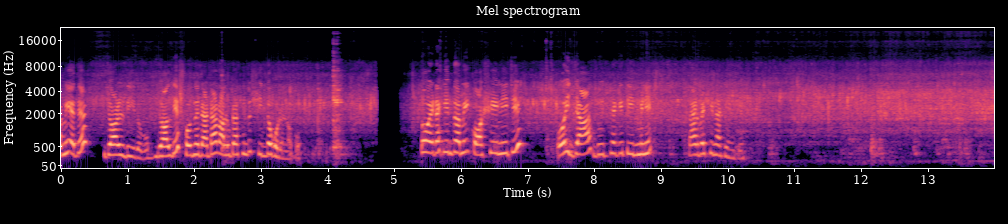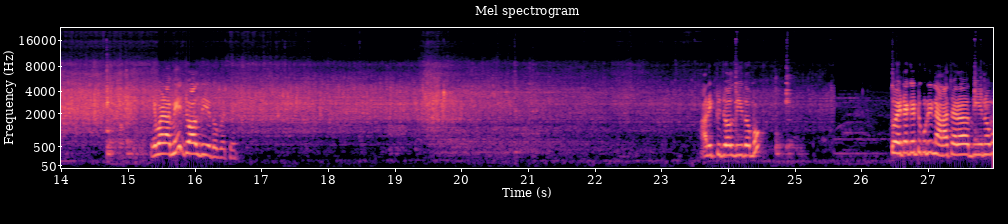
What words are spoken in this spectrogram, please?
আমি এতে জল দিয়ে দেবো। জল দিয়ে সজনে ডাটা আর আলুটা কিন্তু সিদ্ধ করে নেব। তো এটা কিন্তু আমি কষিয়ে নিয়েছি। ওই যা দুই থেকে তিন মিনিট, তার বেশি না কিন্তু। এবার আমি জল দিয়ে দেবো এতে। আর একটু জল দিয়ে দেবো। তো এটাকে একটুখানি নাড়াচাড়া দিয়ে নেব।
